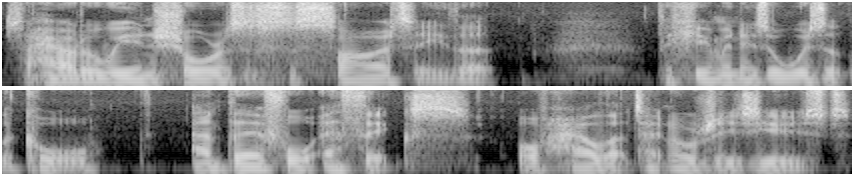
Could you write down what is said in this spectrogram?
So, how do we ensure as a society that the human is always at the core and therefore ethics of how that technology is used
